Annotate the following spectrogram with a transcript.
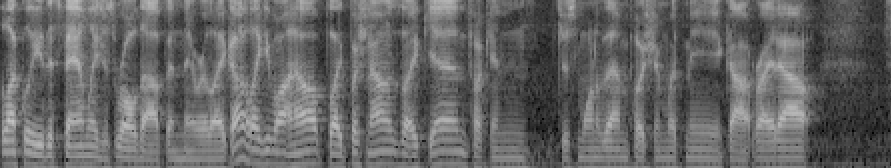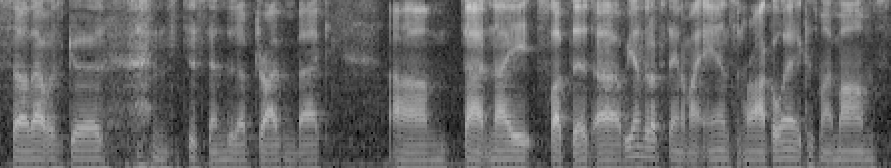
luckily this family just rolled up and they were like, Oh, like you want help? Like pushing out? I was like, Yeah, and fucking just one of them pushing with me, got right out. So that was good. and just ended up driving back um, that night. Slept at uh, we ended up staying at my aunt's in Rockaway because my mom's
